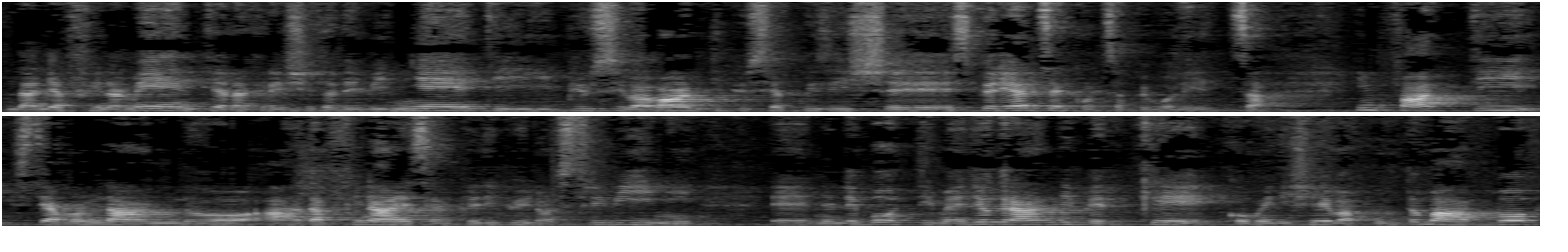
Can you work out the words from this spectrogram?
dagli affinamenti alla crescita dei vigneti, più si va avanti più si acquisisce esperienza e consapevolezza. Infatti stiamo andando ad affinare sempre di più i nostri vini eh, nelle botti medio-grandi perché, come diceva appunto Babbo,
